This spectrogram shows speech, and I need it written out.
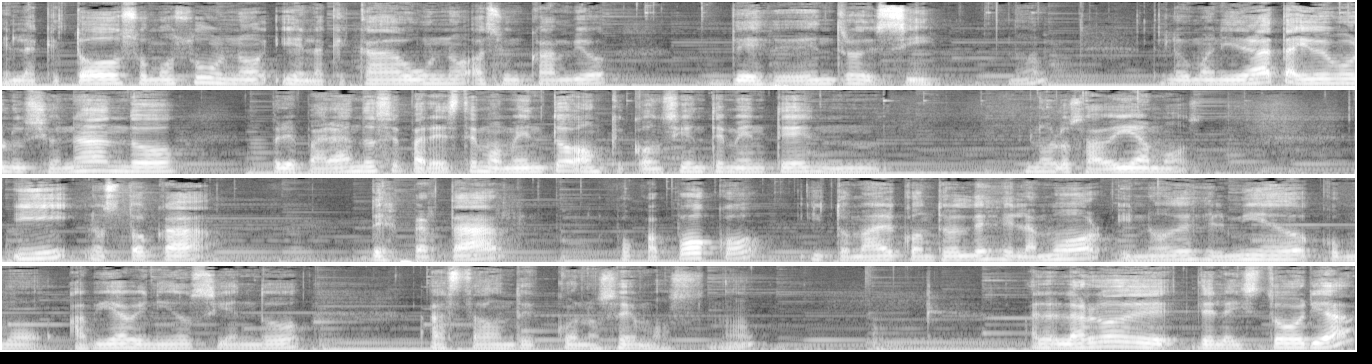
en la que todos somos uno y en la que cada uno hace un cambio desde dentro de sí. La humanidad ha ido evolucionando, preparándose para este momento, aunque conscientemente no lo sabíamos, y nos toca despertar poco a poco y tomar el control desde el amor y no desde el miedo como había venido siendo hasta donde conocemos. ¿no? A lo largo de, la historia,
